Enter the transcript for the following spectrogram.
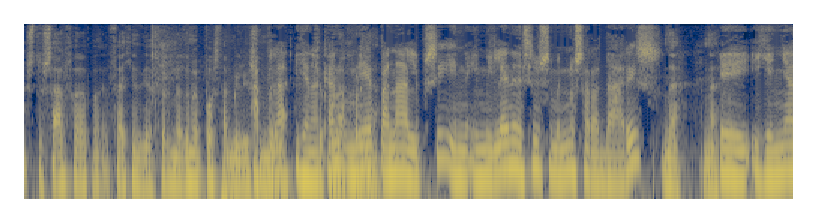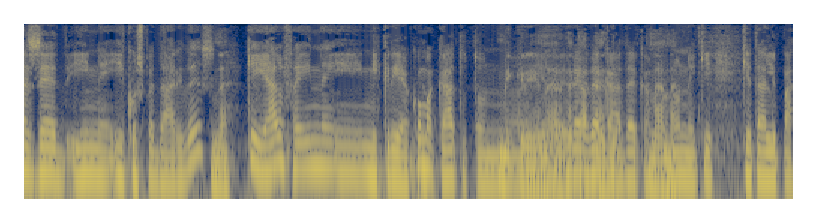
στους Α θα έχει ενδιαφέρον να δούμε πώς θα μιλήσουμε. Απλά για να σε πολλά κάνω μια χρόνια. επανάληψη, είναι, οι millennials είναι ο σημερινός 40 Ναι, ναι. ε, η γενιά Z είναι οι 25 Ναι. και η Α είναι η μικρή, ακόμα κάτω των Μικρή, ε, ναι, 10, 15. 10 Ναι, χρονών ναι. εκεί και τα λοιπά.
